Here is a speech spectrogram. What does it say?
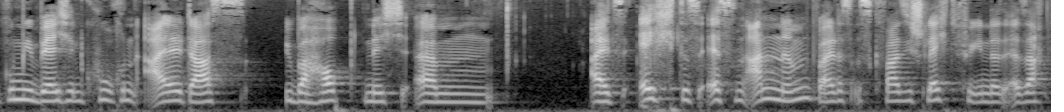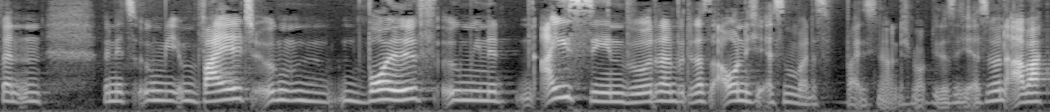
Gummibärchen, Kuchen, all das überhaupt nicht ähm, als echtes Essen annimmt, weil das ist quasi schlecht für ihn. Er sagt, wenn, ein, wenn jetzt irgendwie im Wald irgendein Wolf irgendwie eine, ein Eis sehen würde, dann würde er das auch nicht essen, weil das weiß ich noch nicht mal, ob die das nicht essen würden. Aber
